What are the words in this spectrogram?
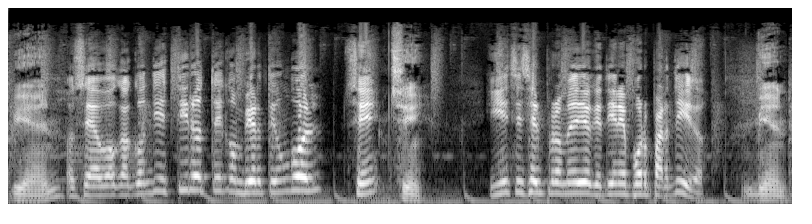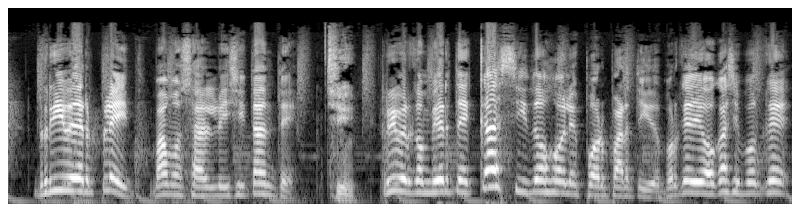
Bien. O sea, Boca con 10 tiros te convierte un gol, ¿sí? Sí, Y este es el promedio que tiene por partido. bien. River Plate, vamos al visitante. Sí. River convierte casi dos goles por partido. ¿Por qué digo casi? Porque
